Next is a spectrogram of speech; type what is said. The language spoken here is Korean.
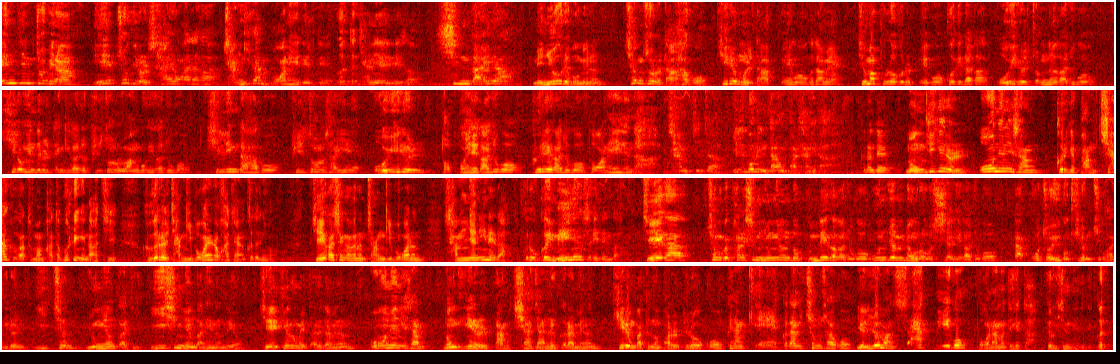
엔진톱이나 예초기를 사용하다가 장기간 보관해야 될 때 어떻게 하느냐에 대해서 신다이아 매뉴얼에 보면은 청소를 다 하고 기름을 다 빼고 그 다음에 점화 플러그를 빼고 거기다가 오일을 좀 넣어가지고 시동 핸들을 당겨가지고 피스톤을 왕복해가지고 힐링 다 하고 피스톤 사이에 오일을 도포해가지고 그래가지고 보관해야 된다. 참 진짜 일본인 다운 발상이다. 그런데 농기계를 5년 이상 그렇게 방치할 것 같으면 갖다 버리는 게 낫지. 그거를 장기 보관이라고 하지 않거든요. 제가 생각하는 장기 보관은 3년 이내다. 그리고 거의 매년 써야 된다. 제가 1986년도 군대에 가가지고 운전병으로 시작해가지고 닦고 조이고 기름치고 하기를 2006년까지 20년간 했는데요. 제 경험에 따르자면은 5년 이상 농기계를 방치하지 않을 거라면은 기름 같은 건 바를 필요 없고 그냥 깨끗하게 청소하고 연료만 싹 빼고 보관하면 되겠다. 이렇게 정리해드릴게요. 끝.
